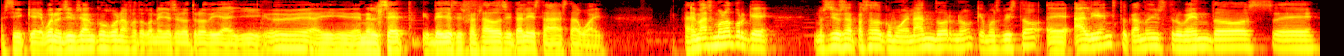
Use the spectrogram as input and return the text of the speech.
Así que, bueno, James Gunn colgó una foto con ellos el otro día allí, eh, ahí en el set, de ellos disfrazados y tal, y está, está guay. Además, mola porque, no sé si os ha pasado como en Andor, ¿no? Que hemos visto eh, aliens tocando instrumentos eh,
